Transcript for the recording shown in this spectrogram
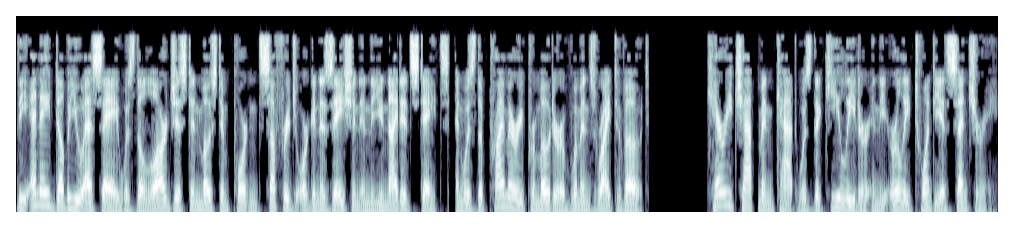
The NAWSA was the largest and most important suffrage organization in the United States, and was the primary promoter of women's right to vote. Carrie Chapman Catt was the key leader in the early 20th century.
